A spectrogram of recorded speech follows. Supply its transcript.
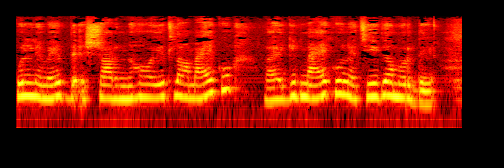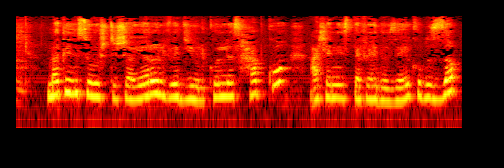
كل ما يبدأ الشعر إن هو يطلع معاكم وهيجيب معاكم نتيجة مرضية. ما تنسوش تشيروا الفيديو لكل اصحابكم عشان يستفادوا زيكم بالظبط.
